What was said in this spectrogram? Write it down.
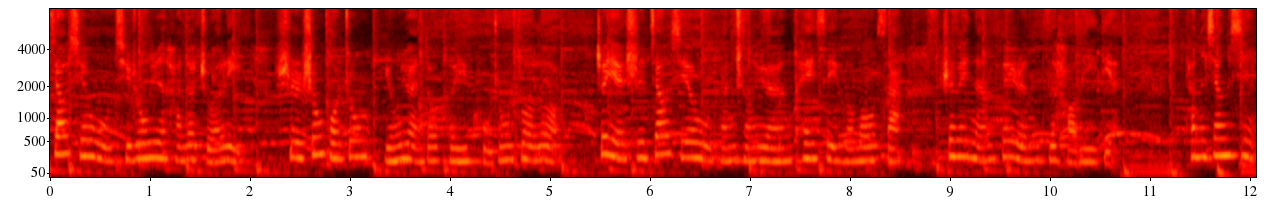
教写舞其中蕴含的哲理是生活中永远都可以苦中作乐，这也是教写舞团成员 Casey 和 Mosa 身为南非人自豪的一点。他们相信，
